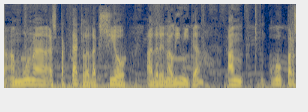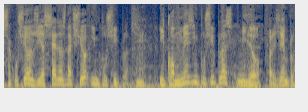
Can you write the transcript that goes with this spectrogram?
en un espectacle d'acció adrenalínica amb cu- persecucions i escenes d'acció impossibles. Mm. I com més impossibles, millor. Per exemple,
